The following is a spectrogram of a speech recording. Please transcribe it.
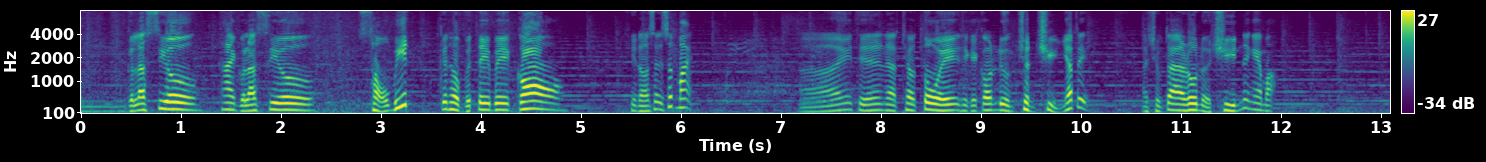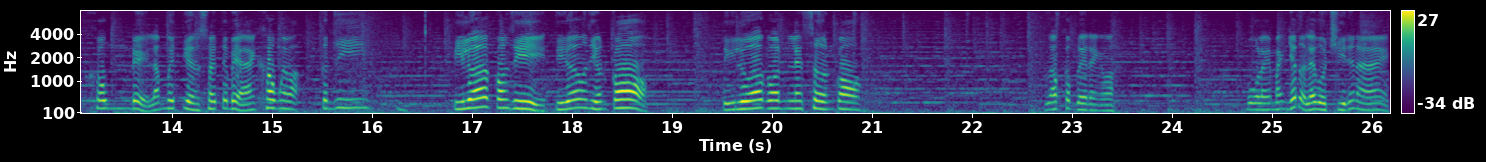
uh, Glacier hai Glacier 6 bit kết hợp với TB Core. Thì nó sẽ rất mạnh. Đấy, thế nên là theo tôi ấy, thì cái con đường chuẩn chỉ nhất ấy là chúng ta roll ở 9 anh em ạ. Không để 50 tiền xoay tới 7 anh không em ạ. Cần gì? Tí nữa con gì, tí nữa con gì con co? Tí nữa con Lancer con co? Cứ up cấp lên anh em ạ. Bộ này mạnh nhất ở level 9 đấy này.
